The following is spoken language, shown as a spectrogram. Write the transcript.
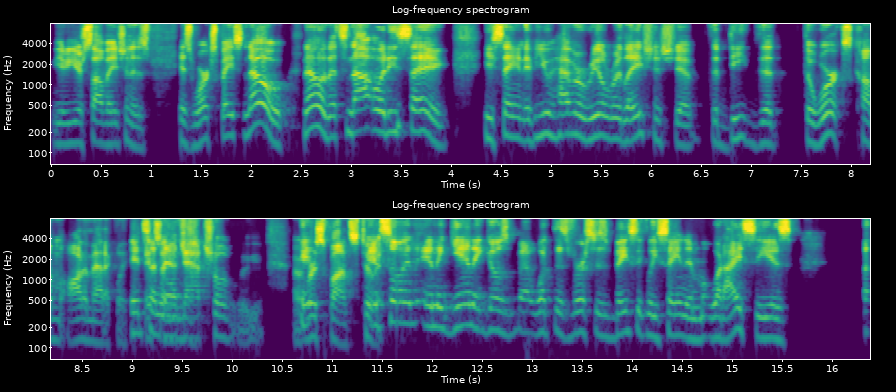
your, your salvation is is works based? No, no, that's not what he's saying. He's saying if you have a real relationship, the de- the the works come automatically. It's a natural- uh, It- response to it. so and, and again it goes back what this verse is basically saying and what i see is uh,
